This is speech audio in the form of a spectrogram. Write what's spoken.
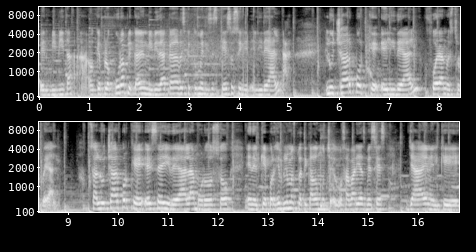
en mi vida o que procuro aplicar en mi vida cada vez que tú me dices que eso es el, el ideal, ah, luchar porque el ideal fuera nuestro real. O sea, luchar porque ese ideal amoroso en el que, por ejemplo, hemos platicado mucho, o sea, varias veces ya en el que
